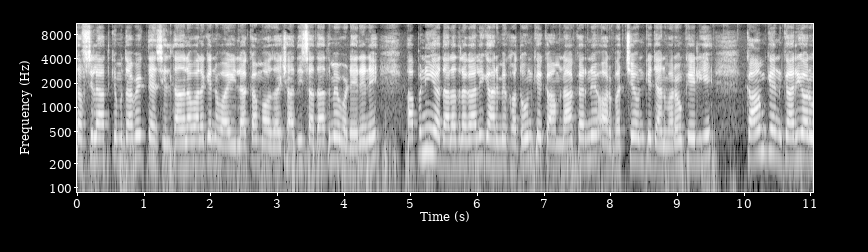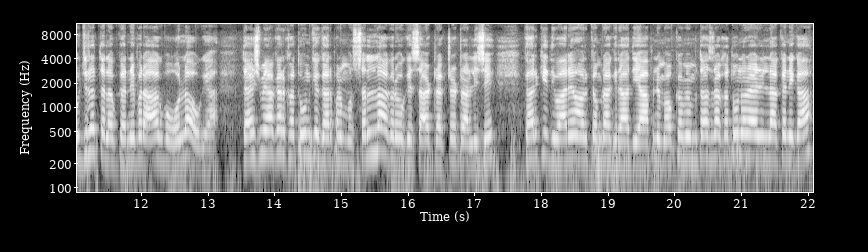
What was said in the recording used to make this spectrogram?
तफसीत के मुताबिक तहसील तांदलावाला के नवाई इलाका मौजा शादी सादात में वडेरे ने अपनी अदालत लगा ली। घर में खतून के काम ना करने और बच्चे उनके जानवरों के लिए काम के इनकारी और उजरत तलब करने पर आग बगोला हो गया। तैश में आकर खतून के घर पर मुसल्ला गरोह के साथ ट्रैक्टर, ट्राली से घर की दीवारें और कमरा गिरा दिया। अपने मौके में मुतासरा खतून और अहल इलाके ने कहा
